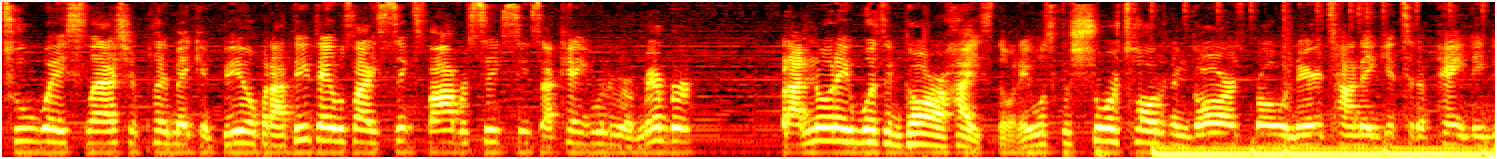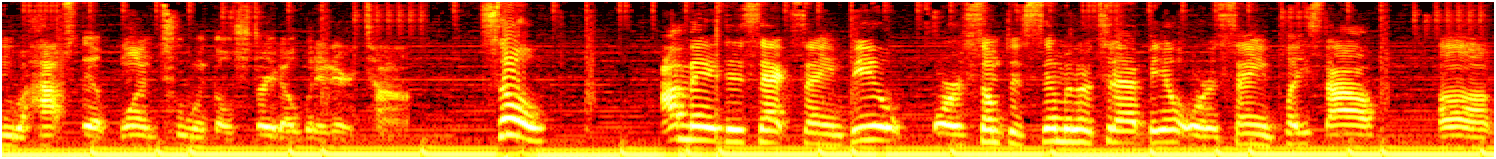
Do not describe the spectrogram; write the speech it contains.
two-way slashing playmaking build, but I think they was like 6'5 or 6'6, I can't really remember. But I know they wasn't guard heights though. They was for sure taller than guards, bro. And every time they get to the paint, they do a hop step one, two, and go straight up with it every time. So I made the exact same build or something similar to that build or the same play style. Um,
